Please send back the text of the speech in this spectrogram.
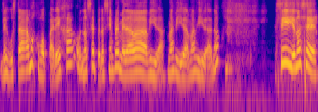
les gustábamos como pareja o no sé, pero siempre me daba vida, más vida, más vida, ¿no? Sí, yo no sé.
